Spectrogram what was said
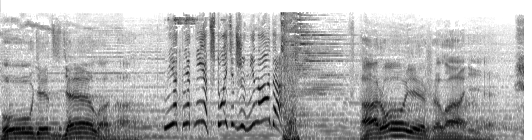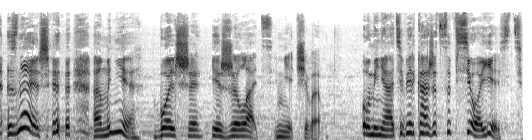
Будет сделано. Нет, нет, нет, стойте, Джин, не надо! Второе желание. Знаешь, а мне больше и желать нечего. У меня теперь, кажется, все есть.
